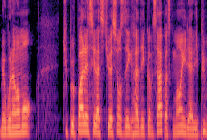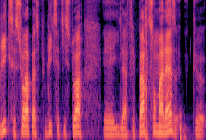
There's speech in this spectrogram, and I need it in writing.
Mais au bout d'un moment, tu peux pas laisser la situation se dégrader comme ça parce que maintenant il est allé public, c'est sur la place publique cette histoire et il a fait part de son malaise que,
